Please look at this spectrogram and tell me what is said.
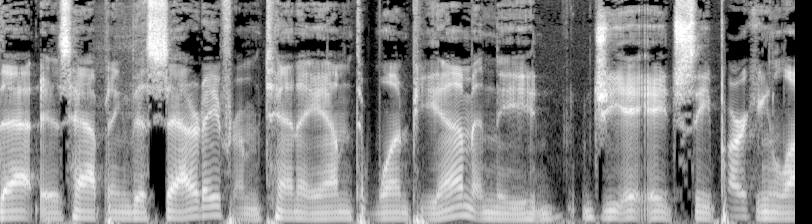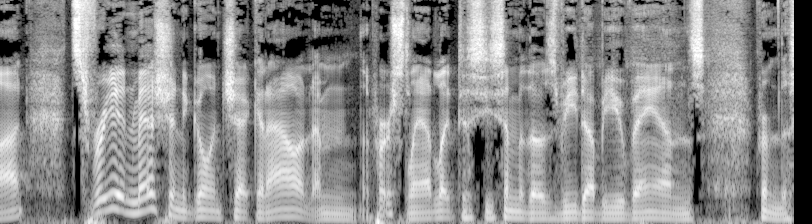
that is happening this Saturday from 10 a.m. to 1 p.m. in the GAHC parking lot. It's free admission to go and check it out. And personally, I'd like to see some of those VW vans from the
